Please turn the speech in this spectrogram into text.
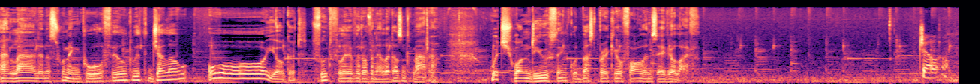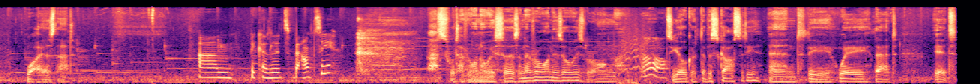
and land in a swimming pool filled with jello or yogurt, fruit flavored or vanilla doesn't matter, which one do you think would best break your fall and save your life? Jello, Why is that? um, because it's bouncy. That's what everyone always says, and everyone is always wrong. Oh. It's yogurt, the viscosity, and the way that it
